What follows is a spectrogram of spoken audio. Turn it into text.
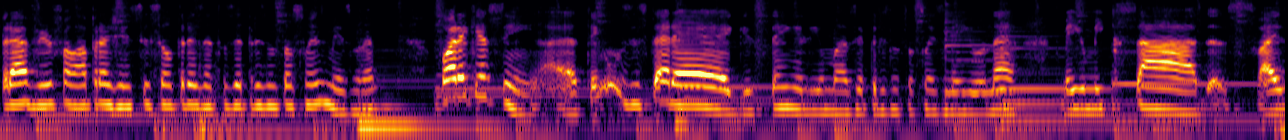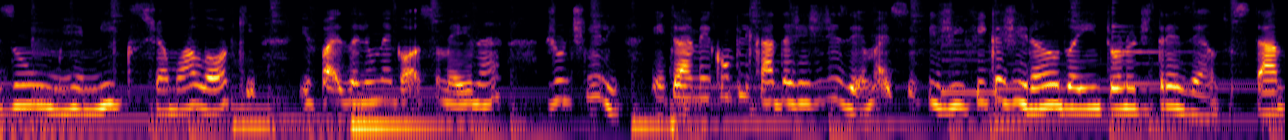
pra vir falar pra gente se são 300 representações mesmo, né? Fora que assim, é, tem uns easter eggs, tem ali umas representações meio, né, meio mixadas, faz um remix, chama o Alok, e faz ali um negócio meio, né, juntinho ali. Então é meio complicado da gente dizer, mas fica girando aí em torno de 300, tá?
